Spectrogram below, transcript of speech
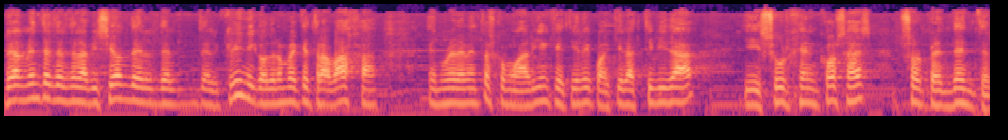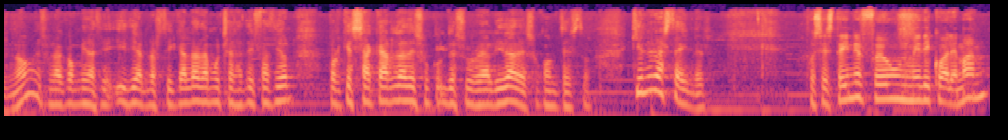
realmente desde la visión del, del, clínico, del hombre que trabaja en un elemento es como alguien que tiene cualquier actividad y surgen cosas sorprendentes, ¿no? Es una combinación. Y diagnosticarla da mucha satisfacción porque sacarla de su, de su realidad, de su contexto. ¿Quién era Steiner? Pues Steiner fue un médico alemán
